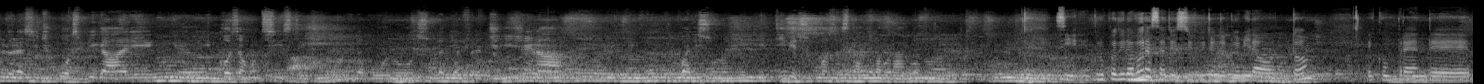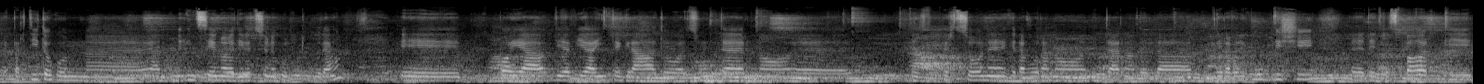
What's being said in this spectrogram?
Allora, se ci può spiegare eh, in cosa consiste il gruppo di lavoro sulla via francigena, quali sono gli obiettivi e su cosa state lavorando? Sì, il gruppo di lavoro è stato istituito nel 2008 e comprende, è partito con, eh, in seno alla direzione cultura e poi ha via via integrato al suo interno eh, persone che lavorano all'interno dei lavori pubblici, eh, dei trasporti,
